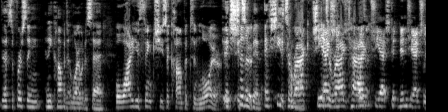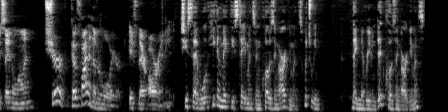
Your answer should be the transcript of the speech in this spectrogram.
That's the first thing any competent lawyer would have said. Well, why do you think she's a competent lawyer? It should have been. If she's it's a rag. She it's actually, a ragtag. Wasn't she didn't she actually say the line? Sure, go find another lawyer if there are any. She said, Well, he can make these statements in closing arguments, which we they never even did closing arguments.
